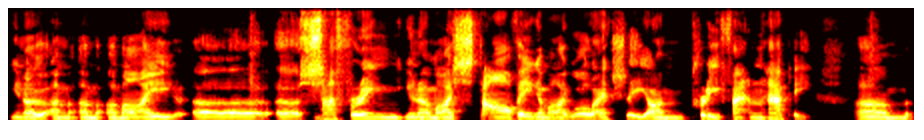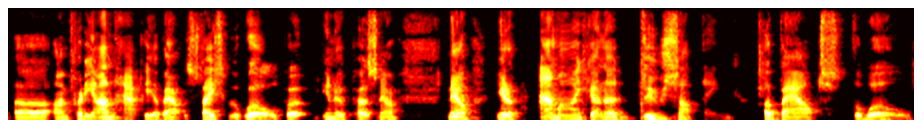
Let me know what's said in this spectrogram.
you know, am, am, am I uh, uh, suffering? You know, am I starving? Am I? Well, actually, I'm pretty fat and happy. Um, uh, I'm pretty unhappy about the state of the world, but you know, personally, I'm now, you know, am I going to do something about the world?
